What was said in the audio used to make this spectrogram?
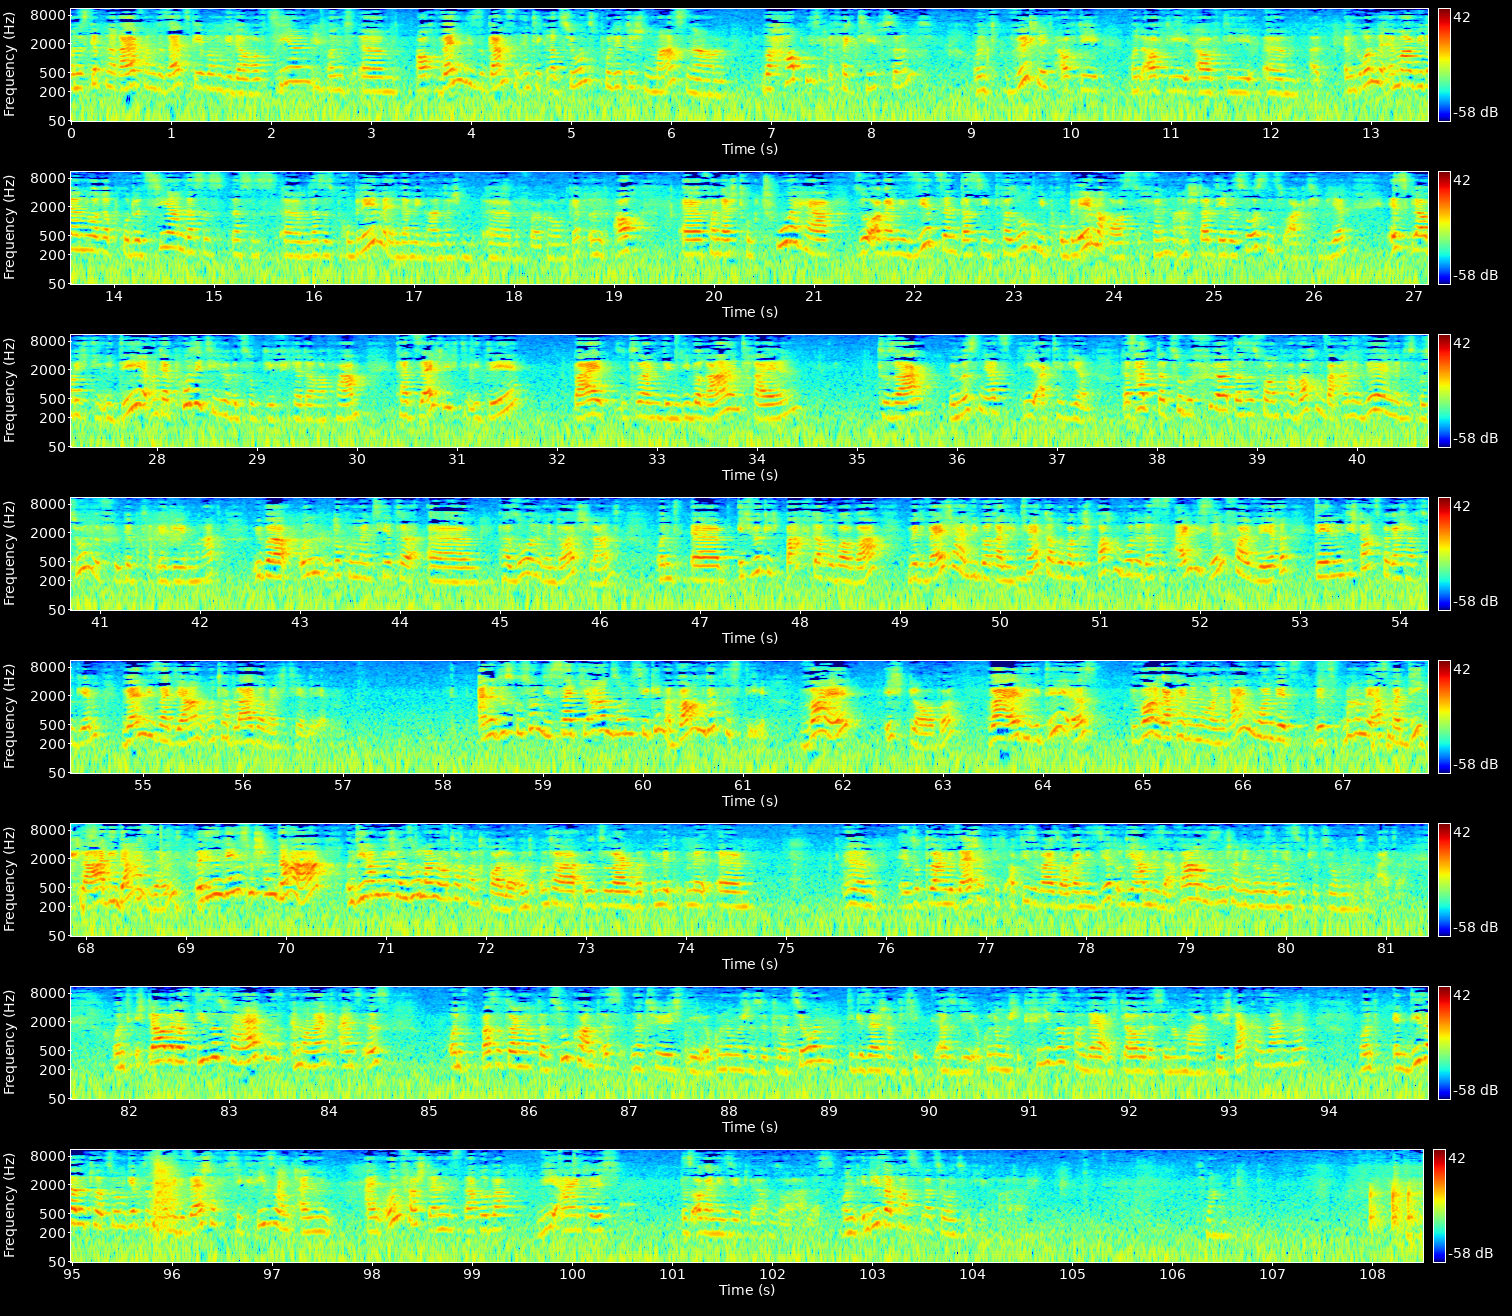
Und es gibt eine Reihe von Gesetzgebungen, die darauf zielen. Und ähm, auch wenn diese ganzen integrationspolitischen Maßnahmen überhaupt nicht effektiv sind und wirklich auf die und auf die, auf die ähm, im Grunde immer wieder nur reproduzieren, dass es, dass es, ähm, dass es Probleme in der migrantischen äh, Bevölkerung gibt und auch äh, von der Struktur her so organisiert sind, dass sie versuchen, die Probleme rauszufinden, anstatt die Ressourcen zu aktivieren, ist, glaube ich, die Idee und der positive Bezug, die viele darauf haben, tatsächlich die Idee, bei sozusagen den liberalen Teilen zu sagen, wir müssen jetzt die aktivieren. Das hat dazu geführt, dass es vor ein paar Wochen bei Anne Will eine Diskussion gegeben hat über undokumentierte äh, Personen in Deutschland. Und äh, ich wirklich baff darüber war, mit welcher Liberalität darüber gesprochen wurde, dass es eigentlich sinnvoll wäre, denen die Staatsbürgerschaft zu geben, wenn die seit Jahren unter Bleiberecht hier leben. Eine Diskussion, die es seit Jahren so nicht gegeben hat. Warum gibt es die? Weil, ich glaube, weil die Idee ist, wir wollen gar keine neuen reinholen, jetzt, jetzt machen wir erstmal die klar, die da sind, weil die sind wenigstens schon da und die haben wir schon so lange unter Kontrolle und unter sozusagen mit, mit äh, äh, sozusagen gesellschaftlich auf diese Weise organisiert und die haben diese Erfahrung, die sind schon in unseren Institutionen und so weiter. Und ich glaube, dass dieses Verhältnis im Moment eins ist, und was sozusagen noch dazu kommt, ist natürlich die ökonomische Situation, die gesellschaftliche, also die ökonomische Krise, von der ich glaube, dass sie nochmal viel stärker sein wird. Und in dieser Situation gibt es eine gesellschaftliche Krise und ein, ein Unverständnis darüber, wie eigentlich das organisiert werden soll alles. Und in dieser Konstellation sind wir gerade. Ich mache einen Punkt.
